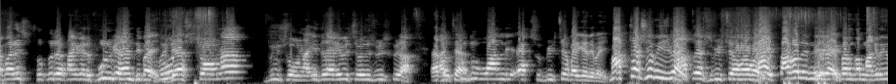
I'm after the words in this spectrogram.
এবারে সত্তরের পাইকারি ফুল গ্যারান্টি ভাই। দেড়শো না দুইশো না ঈদের আগে বেশি বেশি করে এখন আচ্ছা। শুধু ওয়ানলি একশো বিশ টাকা পাইকারি ভাই। মাত্র একশো বিশ ভাই। মাত্র একশো বিশ টাকা ভাই। ভাই পাগল এই নিয়ে ভাই এবার মার্কেটিং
